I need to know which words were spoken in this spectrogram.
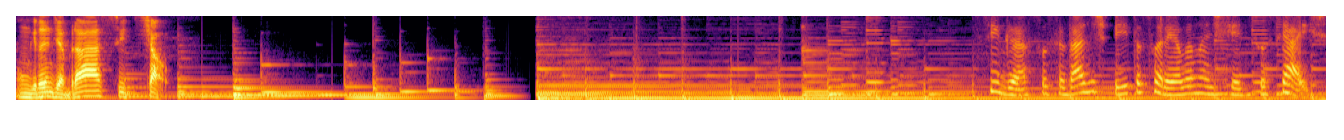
Um grande abraço e tchau! Siga a Sociedade Espírita Sorella nas redes sociais,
